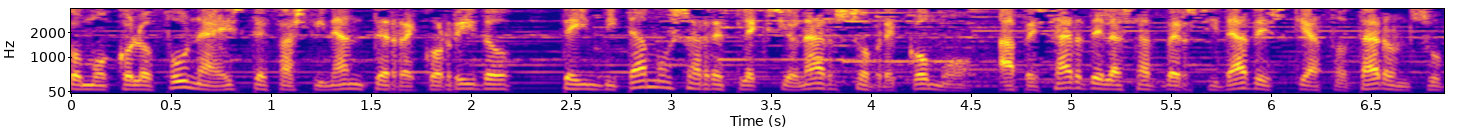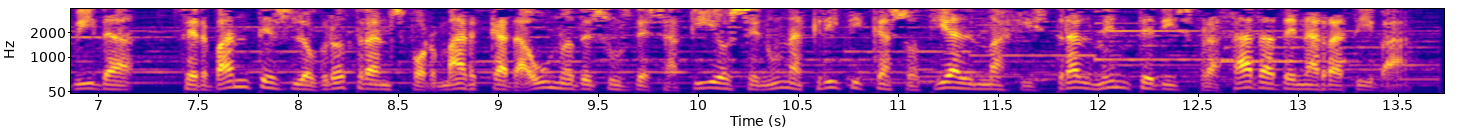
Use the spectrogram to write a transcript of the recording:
Como colofón a este fascinante recorrido, te invitamos a reflexionar sobre cómo, a pesar de las adversidades que azotaron su vida, Cervantes logró transformar cada uno de sus desafíos en una crítica social magistralmente disfrazada de narrativa.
